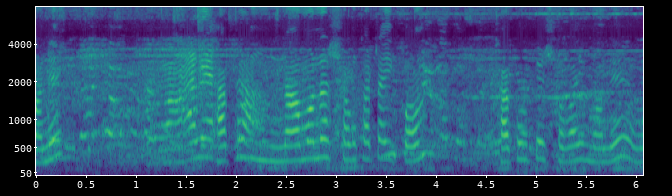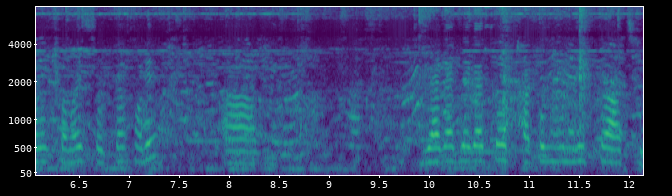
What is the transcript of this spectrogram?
মানে। ঠাকুর না মানার সংখ্যাটাই কম। ঠাকুরকে সবাই মানে এবং সবাই শ্রদ্ধা করে। আর জায়গা জায়গায় তো ঠাকুর মন্দির তো আছে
